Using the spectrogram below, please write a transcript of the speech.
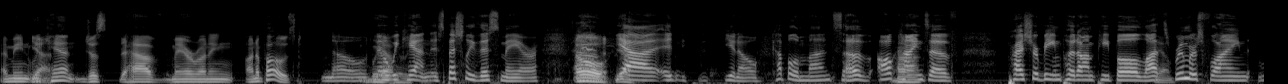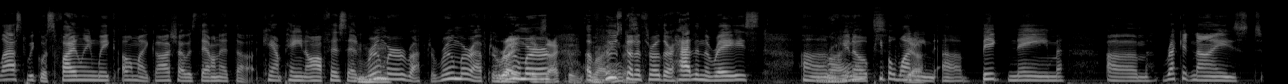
I mean, Yeah. we can't just have mayor running unopposed. No, Yeah. no, we can't. Especially this mayor. Oh, Um, yeah. It, you know, a couple of months of all kinds of pressure being put on people. Lots Yeah. rumors flying. Last week was filing week. Oh my gosh, I was down at the campaign office and rumor after rumor after Mm-hmm. Right, rumor exactly. of Right. who's going to throw their hat in the race. Um, You know, people wanting uh, big name, um, recognized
